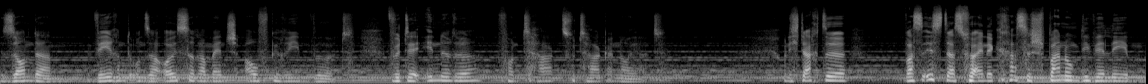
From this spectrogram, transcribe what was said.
sondern während unser äußerer Mensch aufgerieben wird, wird der innere von Tag zu Tag erneuert. Und ich dachte, was ist das für eine krasse Spannung, die wir leben?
